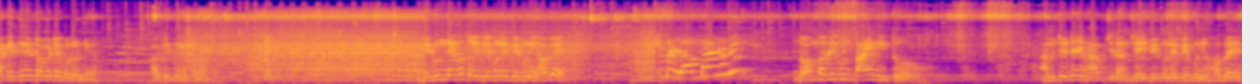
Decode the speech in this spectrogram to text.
আগের দিনে টমেটোগুলো নিও। আগের দিনে টমেটো। বেগুন দেখো তো ওই বেগুনে বেগুনি হবে? লম্বা আনো লম্বা বেগুন পাইনি তো। আমি তো এটাই ভাবছিলাম যে এই বেগুনে বেগুনি হবে। এই।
